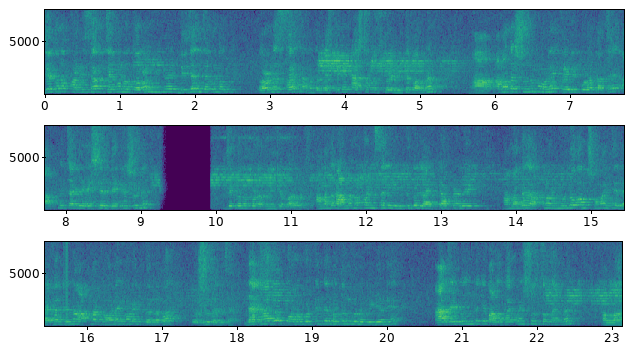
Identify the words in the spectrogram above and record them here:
যে কোনো ফার্নিচার যে কোনো ধরনের ডিজাইন যে কোনো ধরনের সাইজ আমাদের কাছ থেকে কাস্টমাইজ করে নিতে পারবেন। আর আমাদের শোরুমে অনেক রেডি প্রোডাক্ট আছে, আপনি চাইলে এসে দেখে শুনে যে কোনো প্রোডাক্ট নিতে পারবেন। আমাদের আমানো ফার্নিচারের ইউটিউবের লাইভটা আপনার আমাদের আপনার মূল্যবান সময় দিয়ে দেখার জন্য আপনাকে অনেক অনেক ধন্যবাদ ও শুভেচ্ছা। দেখা হবে পরবর্তীতে নতুন কোনো ভিডিও নিয়ে। আজ এই পর্যন্ত ভালো থাকবেন, সুস্থ থাকবেন। আল্লাহ।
